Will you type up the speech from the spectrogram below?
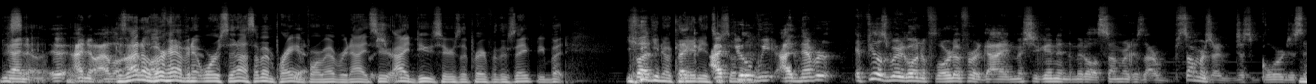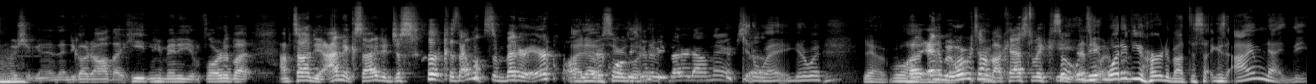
Yeah, I know. It- I know. I because I, I know they're having it worse than us. I've been praying Yeah, for them every night. Ser- sure. I do seriously pray for their safety, but, but you know, like, Canadians. I are so feel we. I never. It feels weird going to Florida for a guy in Michigan in the middle of summer because our summers are just gorgeous in Mhm. Michigan, and then you go to all the heat and humidity in Florida. But I'm telling you, I'm excited just because I want some better air quality. know, air quality is going to be better down there. Get so. away, get away. Yeah. Well, But anyway, what were we talking about? Castaway Cay. So, the- it what have you heard about this? Because I'm not the,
